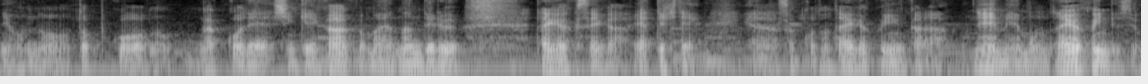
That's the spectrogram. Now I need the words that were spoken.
日本のトップ校の学校で神経科学を学んでる大学生がやってきていやそこの大学院からね名門の大学院ですよ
